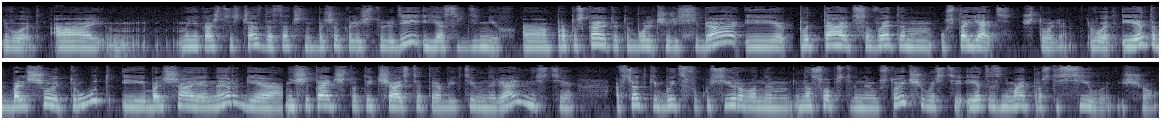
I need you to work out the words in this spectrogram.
Вот. А мне кажется, сейчас достаточно большое количество людей, и я среди них, а, пропускают эту боль через себя и пытаются в этом устоять, что ли. Вот. И это большой труд и большая энергия не считать, что ты часть этой объективной реальности, а все-таки быть сфокусированным на собственной устойчивости, и это занимает просто силы еще.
